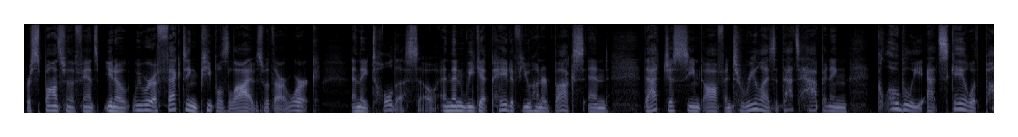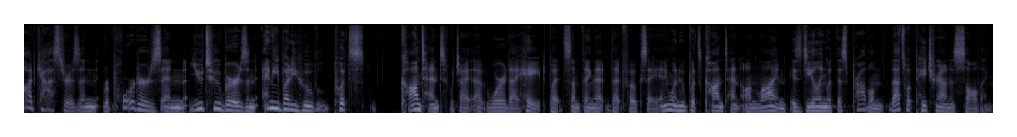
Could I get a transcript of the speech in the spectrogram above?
response from the fans, you know, we were affecting people's lives with our work and they told us so. And then we get paid a few hundred bucks, and that just seemed off. And to realize that that's happening globally at scale with podcasters and reporters and YouTubers and anybody who puts content, which I a word I hate, but something that that folks say. Anyone who puts content online is dealing with this problem. That's what Patreon is solving.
